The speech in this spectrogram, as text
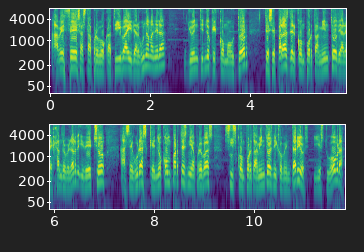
a veces hasta provocativa y de alguna manera yo entiendo que como autor te separas del comportamiento de Alejandro Velarde y de hecho aseguras que no compartes ni apruebas sus comportamientos ni comentarios y es tu obra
